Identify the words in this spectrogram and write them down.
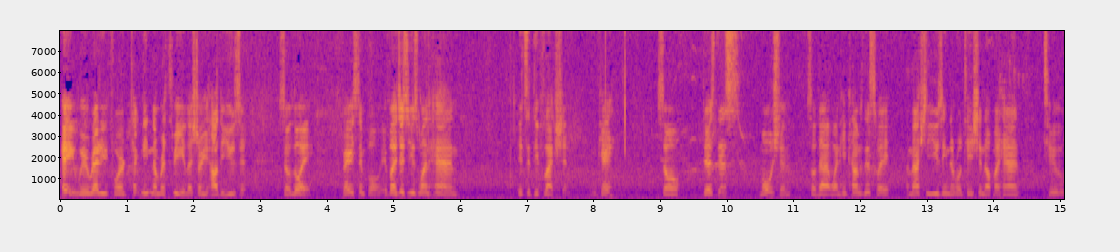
Hey, we're ready for technique number three. Let's show you how to use it. So Lui, very simple. If I just use one hand, it's a deflection, okay? So there's this motion so that when he comes this way, I'm actually using the rotation of my hand to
